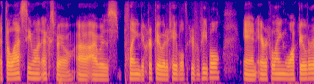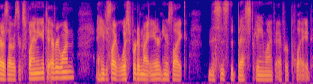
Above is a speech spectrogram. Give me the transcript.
at the last CMON Expo, uh, I was playing Decrypto at a table with a group of people, and Eric Lang walked over as I was explaining it to everyone, and he just like whispered in my ear, and he was like, "This is the best game I've ever played,"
